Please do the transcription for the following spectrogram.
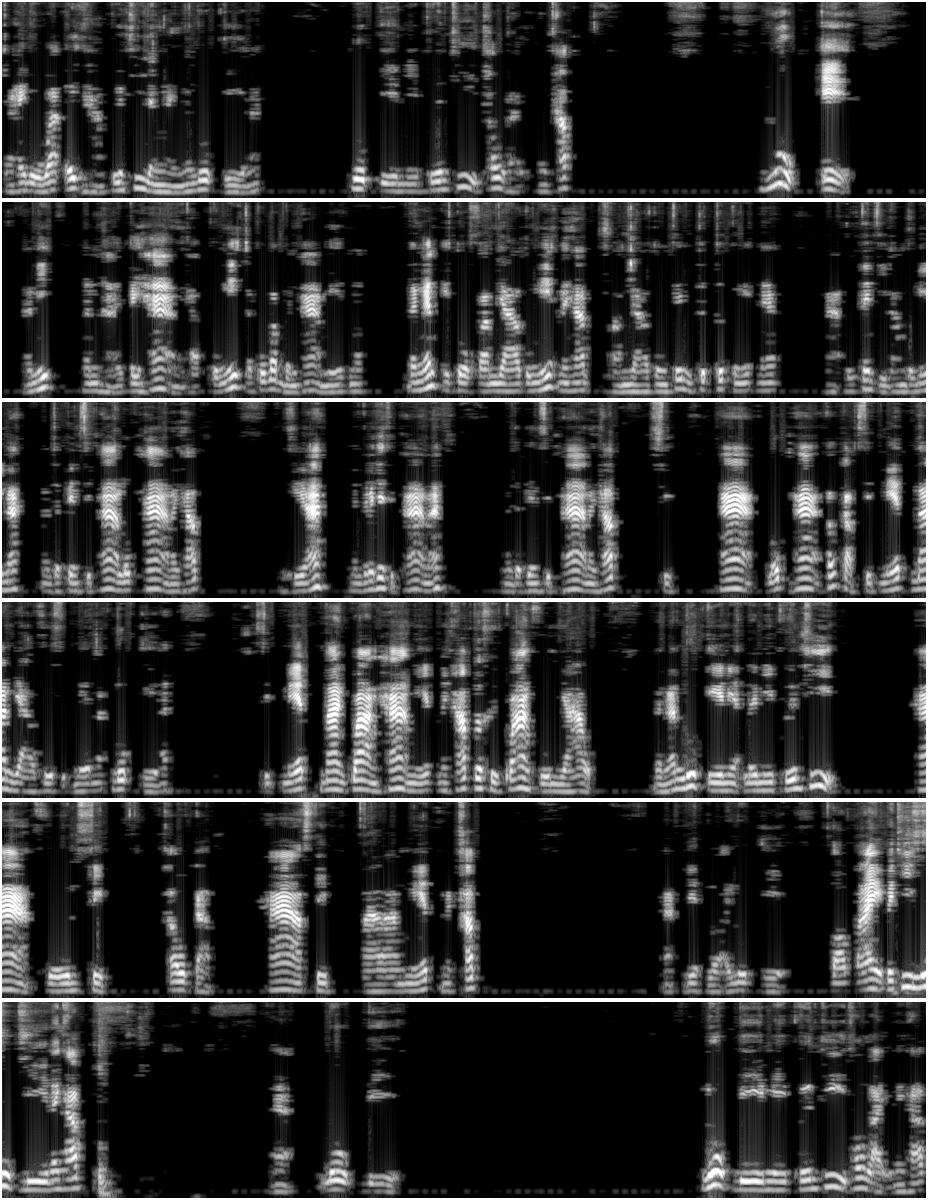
จะให้ดูว่า เอ้ย หาพื้นที่ยังไงนะรูป A นะ รูป A มีพื้นที่เท่าไหร่นะครับ รูป A อันนี้มันหายไป5นะครับ ตรงนี้จะพบว่าเป็น 5 เมตรเนาะ ดังนั้นไอตัวความยาวตรงนี้นะครับ ความยาวตรงเส้นทึบๆตรงนี้นะฮะอ่าตรงเส้นสีดำตรงนี้นะ มันจะเป็น 15ลบ5นะครับโอเคนะ มันจะไม่ใช่ 15 นะ มันจะเป็น 15 นะครับ 15ลบ5เท่ากับ 10 เมตร ด้านยาวคือ 10 เมตรนะ รูป A นะ 10 เมตร ด้านกว้าง 5 เมตรนะครับ ก็คือกว้างคูณยาว ดังนั้นรูป A เนี่ยเลยมีพื้นที่5คูณ10 เท่ากับ 50 ตารางเมตรนะครับอะเรียบร้อยรูป A ต่อไปไปที่รูป B นะครับอ่ารูป B รูป B มีพื้นที่เท่าไหร่นะครับ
